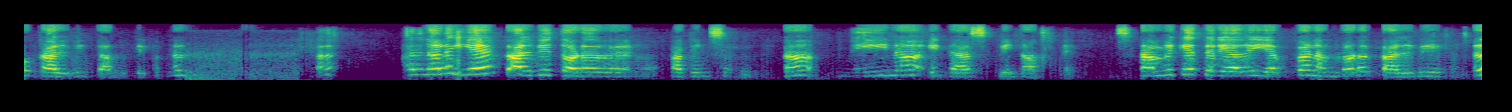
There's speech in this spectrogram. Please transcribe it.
ஒரு கல்வி தகுதி அதனால ஏன் கல்வி தொடர வேணும் அப்படின்னு சொல்லிட்டுனா மெயினா இட் ஹாஸ் பின் ஆஃப் நம்மளுக்கே தெரியாது எப்ப நம்மளோட கல்வி வந்து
